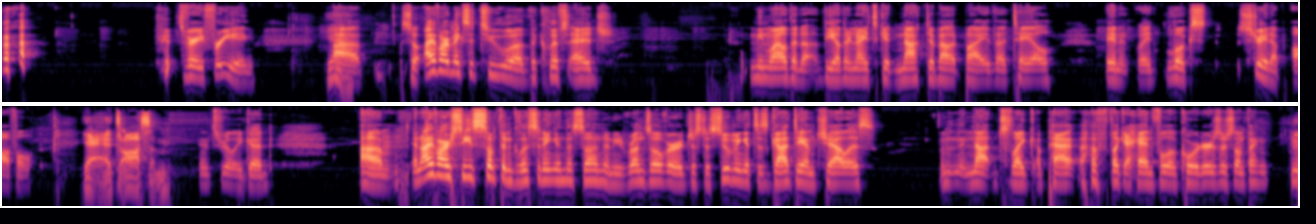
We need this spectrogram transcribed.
it's very freeing yeah. Uh, so Ivar makes it to uh, the cliff's edge. Meanwhile, the uh, the other knights get knocked about by the tail, and it, it looks straight up awful. yeah, it's awesome. It's really good. Um, and Ivar sees something glistening in the sun, and he runs over, just assuming it's his goddamn chalice, not like a pack, like a handful of quarters or something.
